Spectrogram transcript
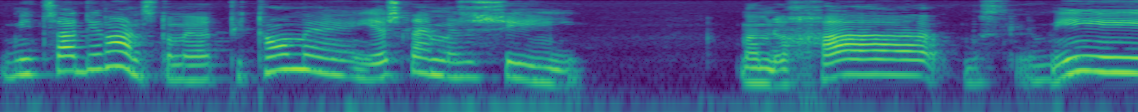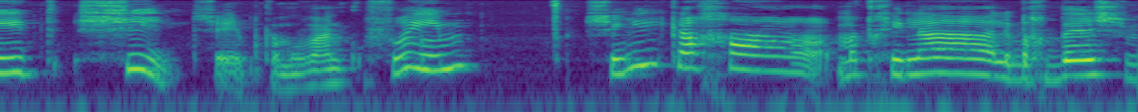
מצד איראן, זאת אומרת, פתאום אה, יש להם איזושהי ממלכה מוסלמית, שיט, שהם כמובן כופרים, שהיא ככה מתחילה לבחבש ו...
